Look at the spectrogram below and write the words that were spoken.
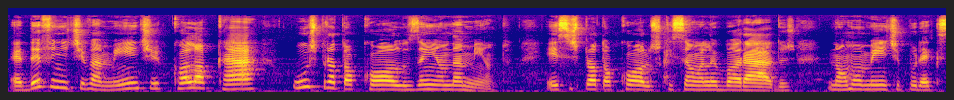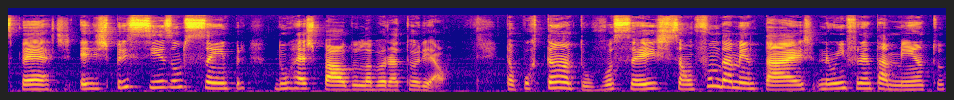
é, definitivamente colocar os protocolos em andamento. Esses protocolos que são elaborados normalmente por experts, eles precisam sempre um respaldo laboratorial. Então, portanto, vocês são fundamentais no enfrentamento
